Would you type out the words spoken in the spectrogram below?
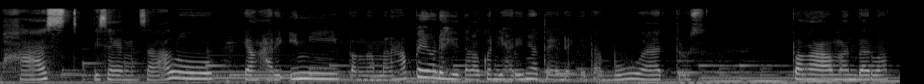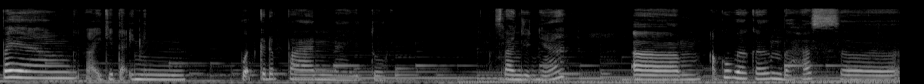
past, bisa yang masa lalu, yang hari ini, pengalaman apa yang udah kita lakukan di hari ini atau yang udah kita buat, terus pengalaman baru apa yang kita ingin buat ke depan nah gitu. Selanjutnya um, aku bakalan bahas uh,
